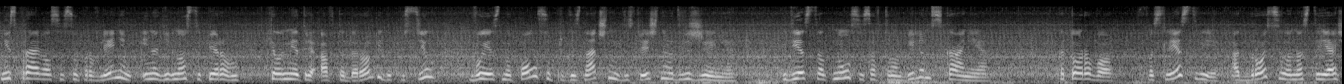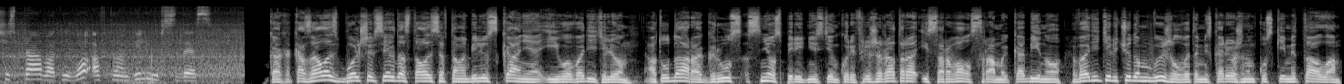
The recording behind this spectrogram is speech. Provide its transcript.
не справился с управлением и на 91-м километре автодороги допустил выезд на полосу, предназначенную для встречного движения, где столкнулся с автомобилем «Скания», которого впоследствии отбросило настоящий справа от него автомобиль «Мерседес». Как оказалось, больше всех досталось автомобилю «Скания» и его водителю. От удара груз снес переднюю стенку рефрижератора и сорвал с рамы кабину. Водитель чудом выжил в этом искореженном куске металла.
